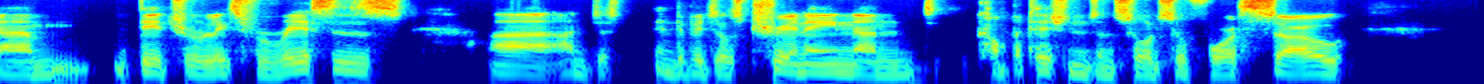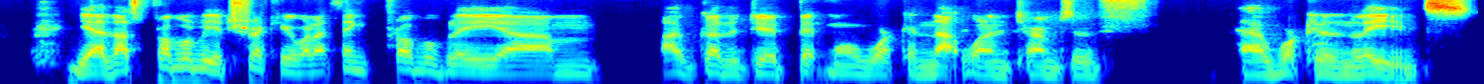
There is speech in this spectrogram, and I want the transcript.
um, dates are released for races uh, and just individuals training and competitions and so on and so forth. So yeah, that's probably a trickier one. I think probably um, I've got to do a bit more work in that one in terms of uh, working in leads.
